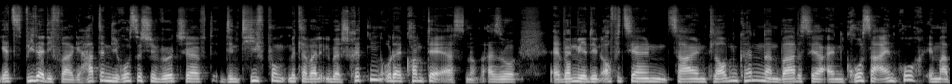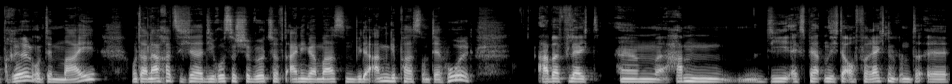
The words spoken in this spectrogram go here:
Jetzt wieder die Frage, hat denn die russische Wirtschaft den Tiefpunkt mittlerweile überschritten oder kommt der erst noch? Also äh, wenn wir den offiziellen Zahlen glauben können, dann war das ja ein großer Einbruch im April und im Mai und danach hat sich ja die russische Wirtschaft einigermaßen wieder angepasst und erholt. Aber vielleicht ähm, haben die Experten sich da auch verrechnet und äh,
